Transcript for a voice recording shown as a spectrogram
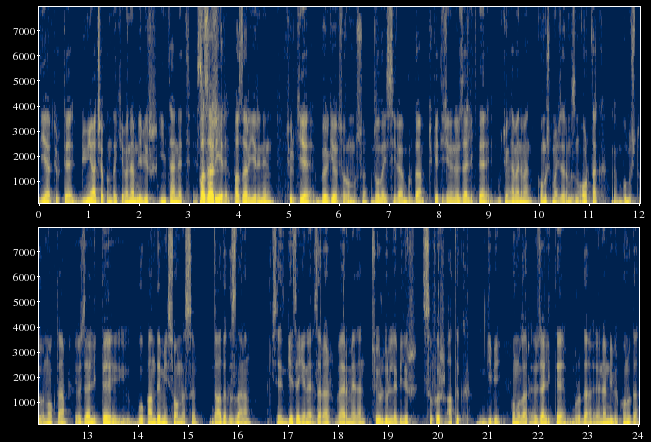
Diğer Türk'te dünya çapındaki önemli bir internet Pazar satış- yeri. Pazar yerinin Türkiye bölge sorumlusu. Dolayısıyla burada tüketicinin özellikle bütün hemen hemen konuşmacılarımızın ortak e, buluştuğu nokta özellikle bu pandemi sonrası daha da hızlanan işte gezegene zarar vermeden sürdürülebilir sıfır atık gibi konular. Özellikle burada önemli bir konu da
